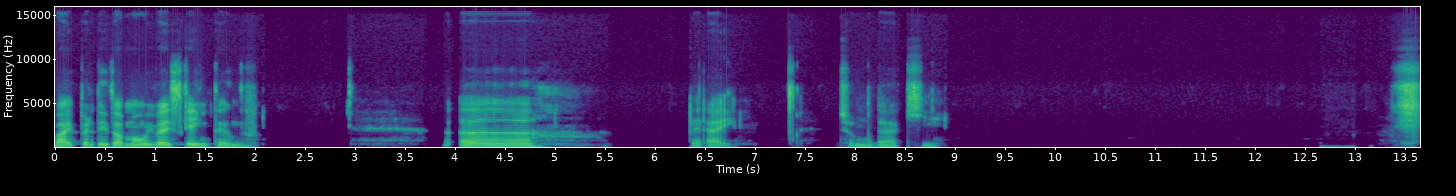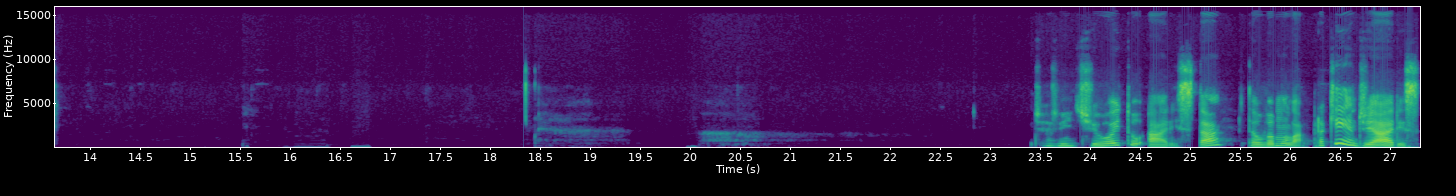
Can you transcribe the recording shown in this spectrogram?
Vai perdendo a mão e vai esquentando. Hã, espera aí, deixa eu mudar aqui. Dia 28, Áries, tá. Então vamos lá, para quem é de Áries,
